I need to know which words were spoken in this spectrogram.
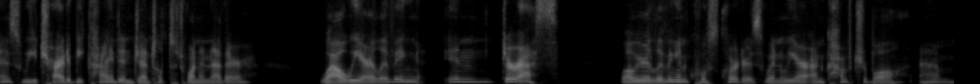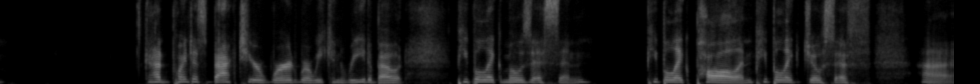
as we try to be kind and gentle to one another while we are living in duress, while we are living in close quarters, when we are uncomfortable, um, God, point us back to your word where we can read about people like Moses and people like Paul and people like Joseph uh,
